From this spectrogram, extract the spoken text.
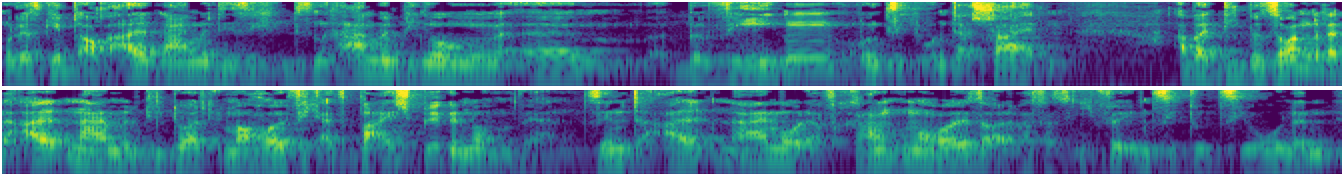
Und es gibt auch Altenheime, die sich in diesen Rahmenbedingungen ähm, bewegen und sich unterscheiden. Aber die besonderen Altenheime, die dort immer häufig als Beispiel genommen werden, sind Altenheime oder Krankenhäuser oder was weiß ich für Institutionen,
